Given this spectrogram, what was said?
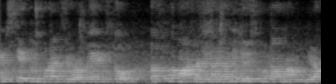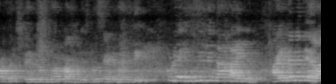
ఉండడం ఫ్రెండ్స్కి ఎక్కువ ఇంపార్టెన్స్ ఇవ్వడం పేరెంట్స్తో తక్కువగా మాట్లాడడం ఇవన్నీ చేస్తూ ఉంటాం మనం ఎడాల్సిన స్టేజ్లో ఇంకో క్లాస్లో డిస్కస్ చేయడం జరిగింది. Today increasing the height height అనేది ఎలా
